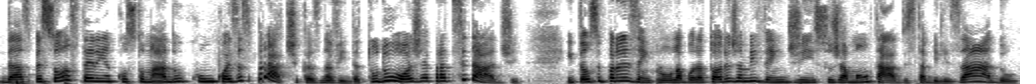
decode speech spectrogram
das pessoas terem acostumado com coisas práticas na vida. Tudo hoje é praticidade. Então, se, por exemplo, o laboratório já me vende isso já montado, estabilizado,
